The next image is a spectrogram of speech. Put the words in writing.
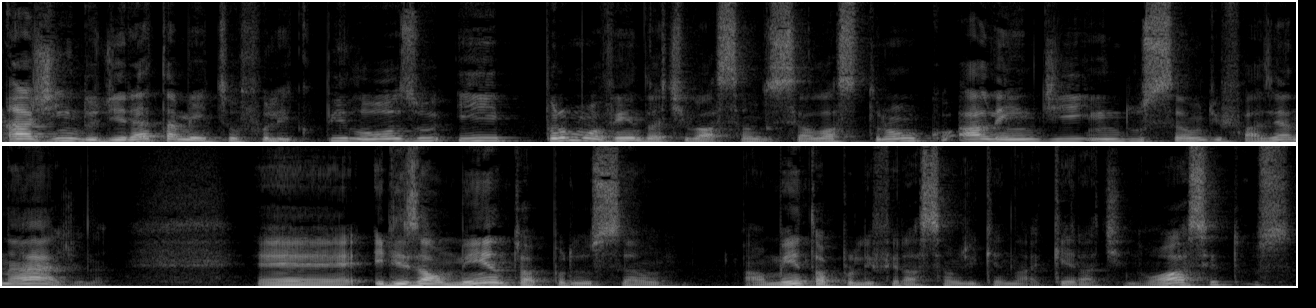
agindo diretamente no folículo piloso e promovendo a ativação de células tronco, além de indução de fase anágena. É, eles aumentam a produção aumenta a proliferação de queratinócitos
